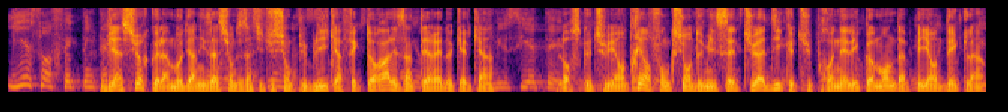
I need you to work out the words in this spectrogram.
Bien sûr que la modernisation des institutions publiques affectera les intérêts de quelqu'un. Lorsque tu es entré en fonction en 2007, tu as dit que tu prenais les commandes d'un pays en déclin.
